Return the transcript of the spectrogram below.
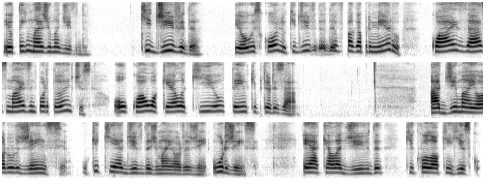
Eu tenho mais de uma dívida. Que dívida? Eu escolho que dívida eu devo pagar primeiro, quais as mais importantes ou qual aquela que eu tenho que priorizar. A de maior urgência. O que, que é a dívida de maior urgência? É aquela dívida que coloca em risco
